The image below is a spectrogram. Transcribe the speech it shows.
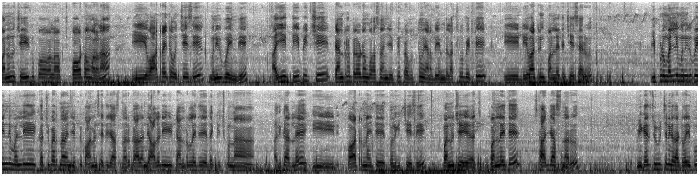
పనులు చేయకపోవాల పోవటం వలన ఈ వాటర్ అయితే వచ్చేసి మునిగిపోయింది. అవి తీపిచ్చి టెండర్లు పిలవడం కోసం అని చెప్పి ప్రభుత్వం ఎనభై ఎనిమిది లక్షలు పెట్టి ఈ డీవాటరింగ్ పనులు అయితే చేశారు. ఇప్పుడు మళ్ళీ మునిగిపోయింది మళ్ళీ ఖర్చు పెడుతున్నారని చెప్పి కామెంట్స్ అయితే చేస్తున్నారు. కాదండి ఆల్రెడీ టెండర్లు అయితే దక్కించుకున్న అధికారులే ఈ వాటర్ని అయితే తొలగించేసి పనులు చే పనులు అయితే స్టార్ట్ చేస్తున్నారు. మీకైతే చూపించాను కదా అటువైపు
